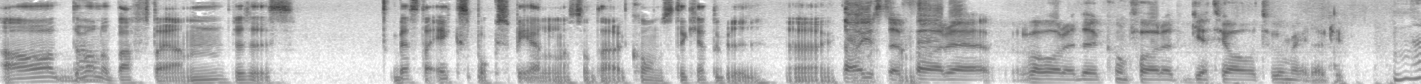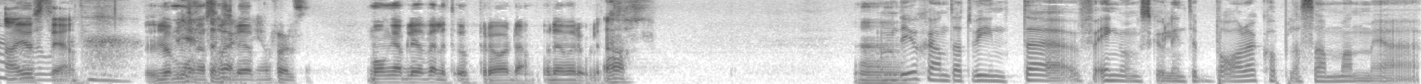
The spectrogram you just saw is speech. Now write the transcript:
ja, det var Ja. nog Bafta, ja. Mm, precis. Bästa Xbox-spel eller något sånt där. Konstig kategori. eh, Ja, just det. För, eh, vad var det? Det kom före GTA och Tomb Raider. Typ. Ja, just det. Det var många, som blev, många blev väldigt upprörda och det var roligt. Ja. Eh, men det är ju skönt att vi inte för en gång skulle inte bara koppla samman med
